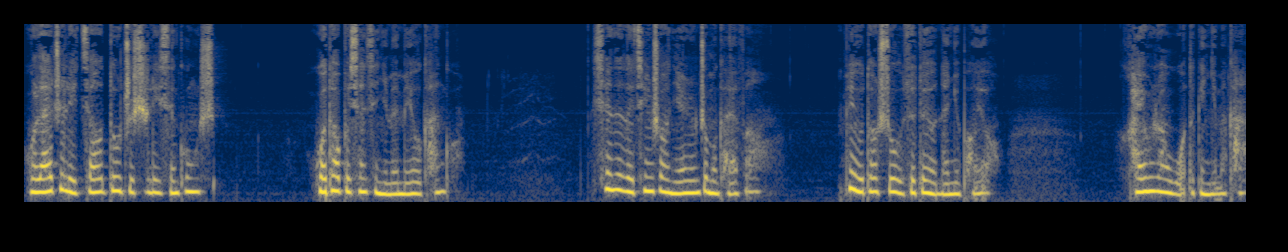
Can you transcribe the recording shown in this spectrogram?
我来这里教都只是例行公事，我倒不相信你们没有看过。现在的青少年人这么开放。”没有到十五岁都有男女朋友，还用让我的给你们看？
